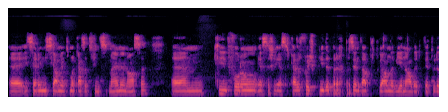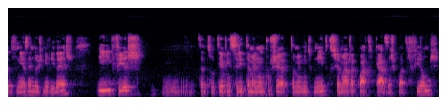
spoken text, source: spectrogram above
uh, isso era inicialmente uma casa de fim de semana nossa, um, que foram, essas, essas casas foi escolhida para representar Portugal na Bienal da Arquitetura de Veneza em 2010 e fez, um, portanto, teve inserido também num projeto também muito bonito que se chamava Quatro Casas, Quatro Filmes,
